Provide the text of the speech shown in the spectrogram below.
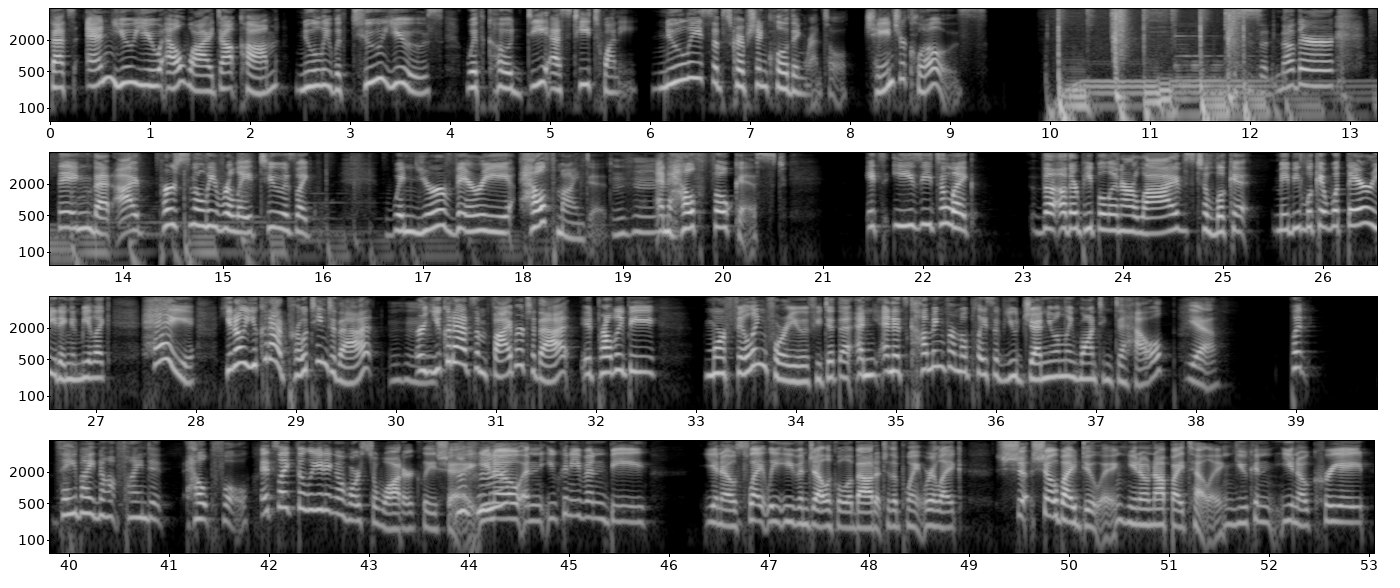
That's N-U-U-L-Y dot com, Nuuly with two U's with code DST20. Nuuly subscription clothing rental. Change your clothes. This is another thing that I personally relate to is like when you're very health minded Mm-hmm. and health focused, it's easy to like the other people in our lives to look at maybe look at what they're eating and be like, hey, you know, you could add protein to that, Mm-hmm. or you could add some fiber to that. It'd probably be more filling for you if you did that. And and it's coming from a place of you genuinely wanting to help, Yeah. but they might not find it helpful. It's like the leading a horse to water cliche, Mm-hmm. you know, and you can even be, you know, slightly evangelical about it to the point where like sh- show by doing, you know, not by telling. You can, you know, create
